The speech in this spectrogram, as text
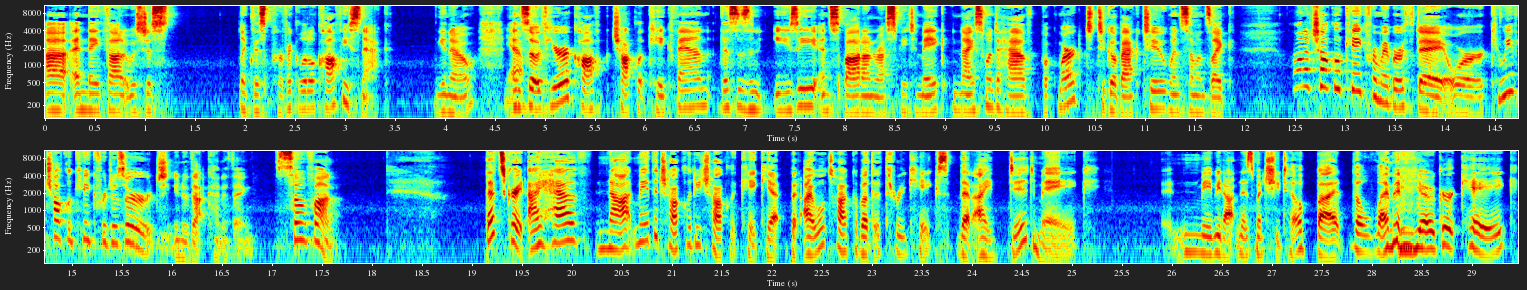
uh, and they thought it was just like this perfect little coffee snack, you know? Yeah. And so if you're a co- chocolate cake fan, this is an easy and spot on recipe to make. Nice one to have bookmarked to go back to when someone's like, I want a chocolate cake for my birthday, or can we have chocolate cake for dessert? You know, that kind of thing. So fun. That's great. I have not made the chocolatey chocolate cake yet, but I will talk about the three cakes that I did make. Maybe not in as much detail, but the lemon yogurt cake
